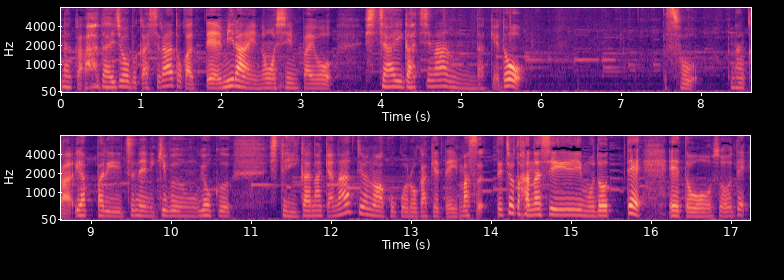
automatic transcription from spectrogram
なんかあ大丈夫かしらとかって未来の心配をしちゃいがちなんだけどそうなんかやっぱり常に気分を良くしていかなきゃなっていうのは心がけています。でちょっと話戻ってえっ、ー、とそうで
